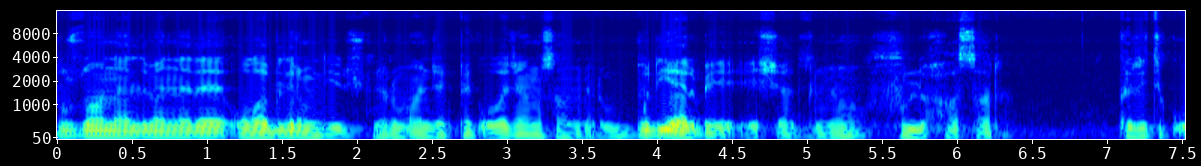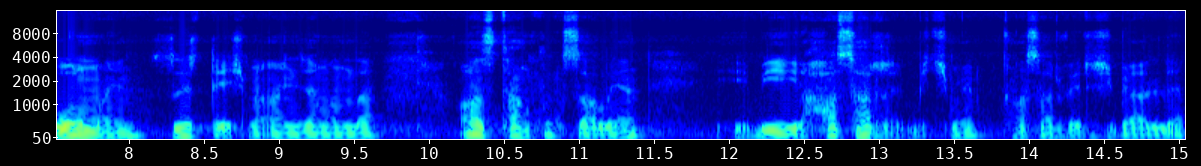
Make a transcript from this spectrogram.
Buzdağın eldivenle olabilir mi diye düşünüyorum ancak pek olacağını sanmıyorum. Bu diğer bir eşya dilimi. Full hasar. Kritik olmayan zırh değişme aynı zamanda az tanklık sağlayan bir hasar biçimi. Hasar verici bir halde.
